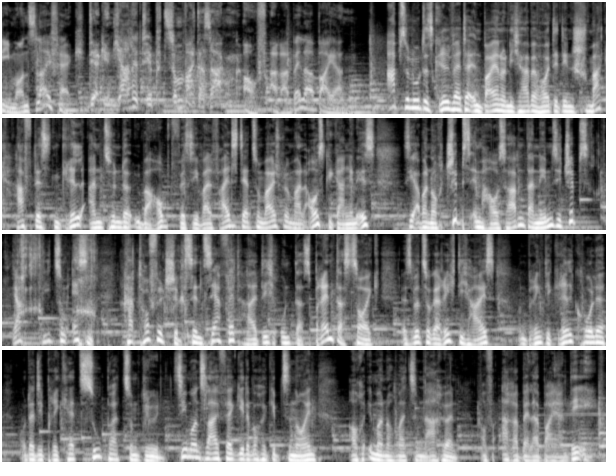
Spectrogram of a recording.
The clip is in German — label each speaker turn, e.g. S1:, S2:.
S1: Simons Lifehack. Der geniale Tipp zum Weitersagen auf Arabella Bayern.
S2: Absolutes Grillwetter in Bayern und ich habe heute den schmackhaftesten Grillanzünder überhaupt für Sie, weil falls der zum Beispiel mal ausgegangen ist, Sie aber noch Chips im Haus haben, dann nehmen Sie Chips. Ja, die zum Essen. Kartoffelchips sind sehr fetthaltig und das brennt das Zeug. Es wird sogar richtig heiß und bringt die Grillkohle oder die Brikette super zum Glühen. Simons Lifehack, jede Woche gibt's einen neuen, auch immer noch mal zum Nachhören auf arabellabayern.de.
